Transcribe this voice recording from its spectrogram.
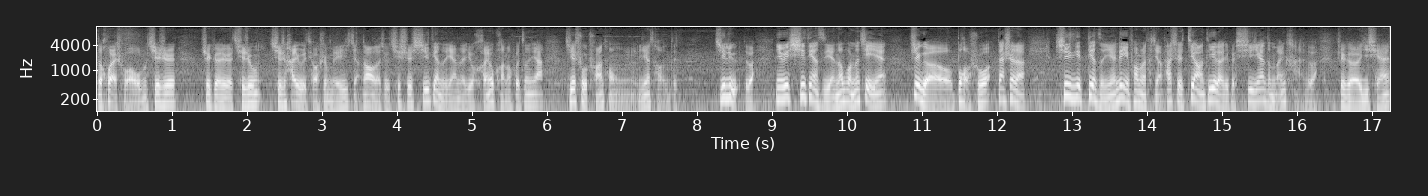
的坏处啊，我们其实这个这个其中其实还有一条是没讲到的，就其实吸电子烟呢，就很有可能会增加接触传统烟草的。几率对吧？因为吸电子烟能不能戒烟，这个不好说。但是呢，吸电子烟另一方面，它讲它是降低了这个吸烟的门槛，对吧？这个以前，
